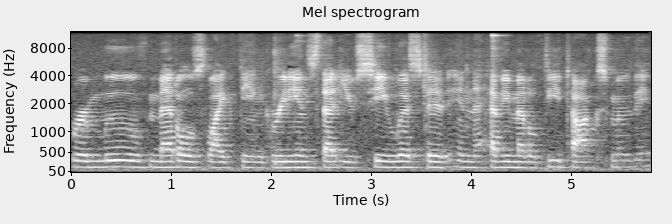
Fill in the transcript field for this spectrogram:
remove metals like the ingredients that you see listed in the heavy metal detox smoothie.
